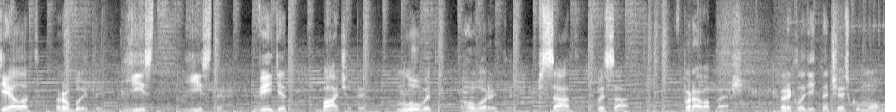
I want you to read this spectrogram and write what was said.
дєлат робити, їст їсти, відять бачити, млувит говорити, псат писати. Вправа перша. Перекладіть на чеську мову.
